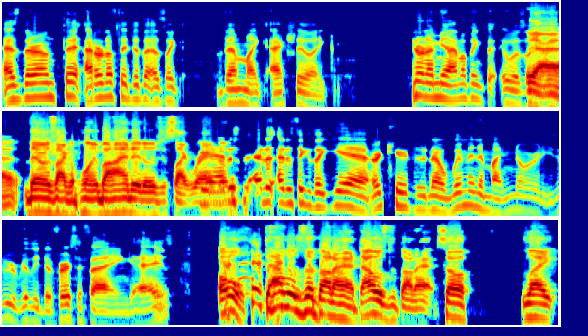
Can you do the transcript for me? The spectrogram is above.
as their own thing. I don't know if they did that as like them like actually like you know what I mean. I don't think that it was like Yeah, there was like a point behind it. It was just like Yeah, I just, I, just, I just think it's like, yeah, our characters are now women and minorities. We were really diversifying, guys. Oh, that was the thought I had. That was the thought I had. So, like,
